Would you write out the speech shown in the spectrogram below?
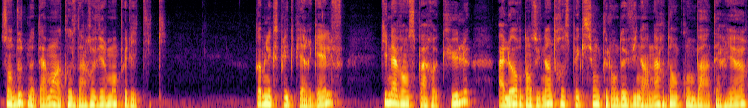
sans doute notamment à cause d'un revirement politique. Comme l'explique Pierre Guelf, qui n'avance pas recule, alors dans une introspection que l'on devine un ardent combat intérieur,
